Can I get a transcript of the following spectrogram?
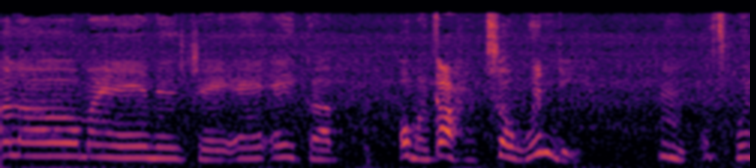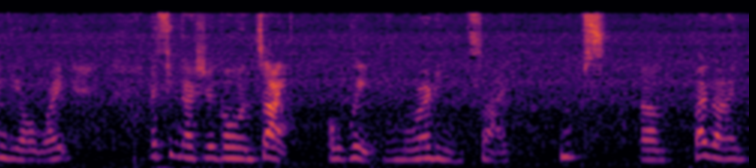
Hello, my name is J. A. Cub. Oh my gosh, it's so windy. Hmm, it's windy alright. I think I should go inside. Oh wait, I'm already inside. Oops. Um, bye bye.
